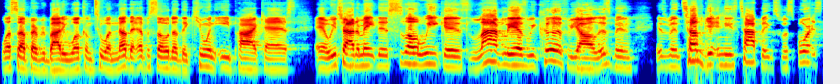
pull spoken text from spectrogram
What's up, everybody? Welcome to another episode of the Q and E podcast. And we try to make this slow week as lively as we could for y'all. It's been it's been tough getting these topics for sports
